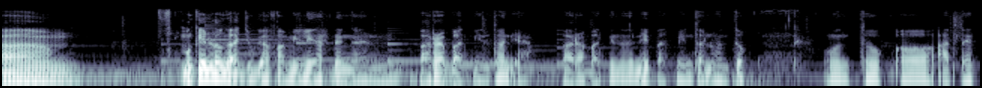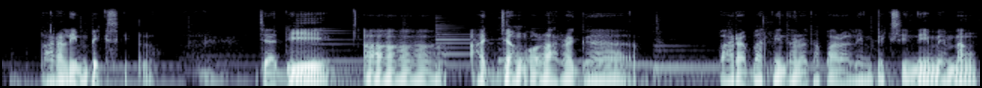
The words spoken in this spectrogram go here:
Um, mungkin lo nggak juga familiar dengan para badminton ya para badminton ini badminton untuk untuk uh, atlet Paralympics gitu jadi uh, ajang olahraga para badminton atau Paralympics ini memang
